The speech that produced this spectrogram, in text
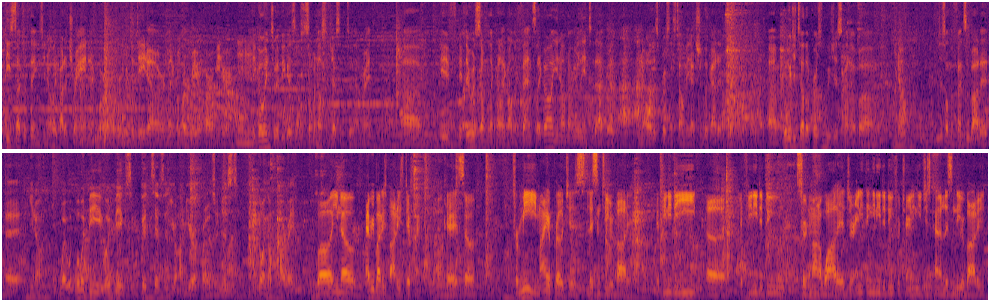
these types of things, you know, like how to train or, or with the data or like a heart rate or heart meter, Mm-hmm. they go into it because someone else suggested it to them, right? Um, if if there was someone like kind of like on the fence, like oh, you know, I'm not really into that, but you know, oh, this person's telling me that I should look at it. Um, what would you tell the person who's just kind of, um, you know, just on the fence about it? Uh, you know, what, what would be what would be some good tips on your approach and just going off the heart rate? Well, you know, everybody's body's different. Uh-huh. Okay, so for me, my approach is listen to your body. If you need to eat, uh, if you need to do a certain amount of wattage or anything you need to do for training, you just kind of listen to your body.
